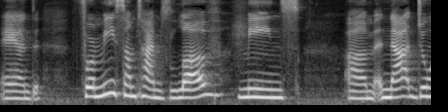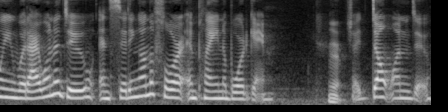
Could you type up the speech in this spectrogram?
And for me, sometimes love means um, not doing what I want to do and sitting on the floor and playing a board game, yeah. which I don't want to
